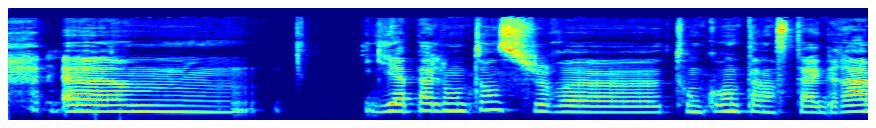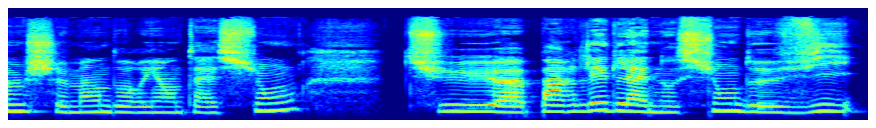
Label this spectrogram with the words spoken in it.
il n'y a pas longtemps sur euh, ton compte Instagram Chemin d'orientation, tu parlais de la notion de vie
